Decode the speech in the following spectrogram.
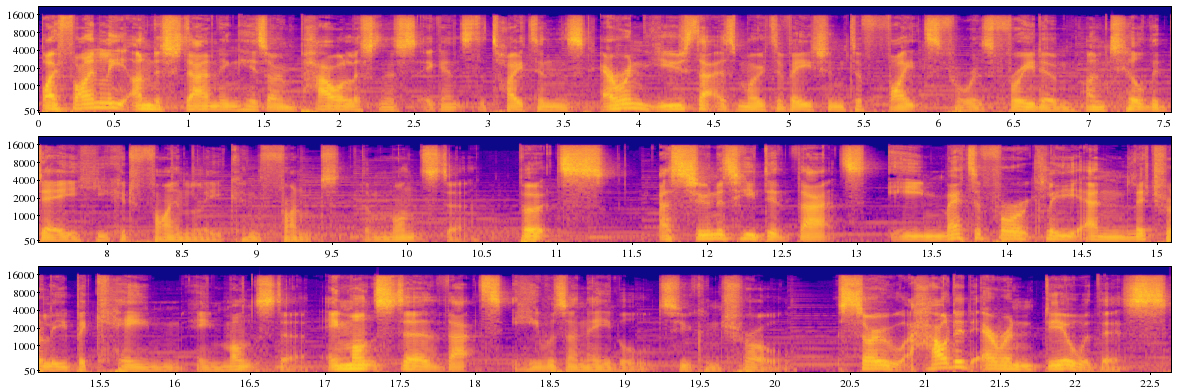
By finally understanding his own powerlessness against the Titans, Eren used that as motivation to fight for his freedom until the day he could finally confront the monster. But as soon as he did that, he metaphorically and literally became a monster. A monster that he was unable to control. So how did Eren deal with this?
